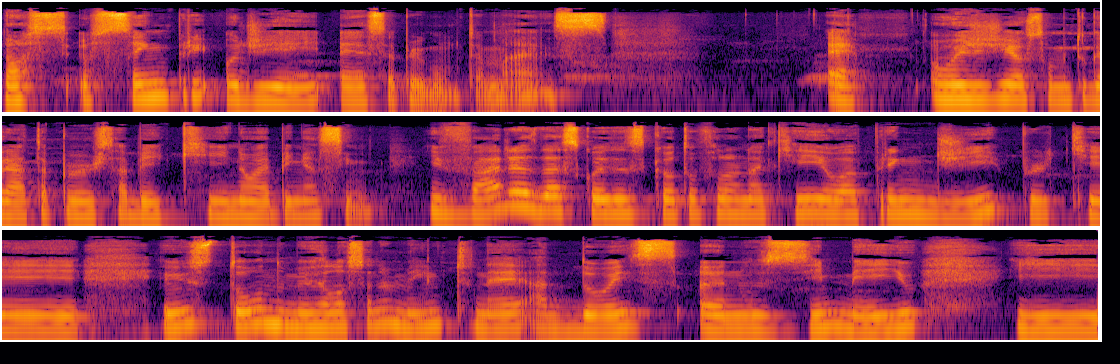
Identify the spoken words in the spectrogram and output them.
Nossa, eu sempre odiei essa pergunta, mas. É, hoje eu sou muito grata por saber que não é bem assim. E várias das coisas que eu tô falando aqui eu aprendi porque eu estou no meu relacionamento, né, há dois anos e meio e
